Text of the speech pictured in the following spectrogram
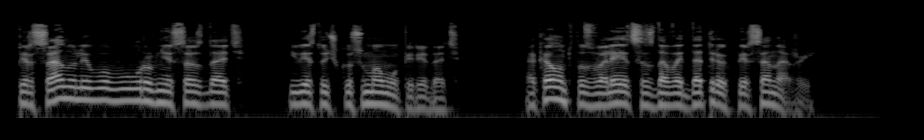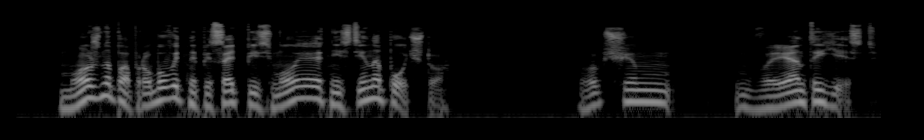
персану нулевого уровня создать и весточку самому передать. Аккаунт позволяет создавать до трех персонажей. Можно попробовать написать письмо и отнести на почту. В общем, варианты есть.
